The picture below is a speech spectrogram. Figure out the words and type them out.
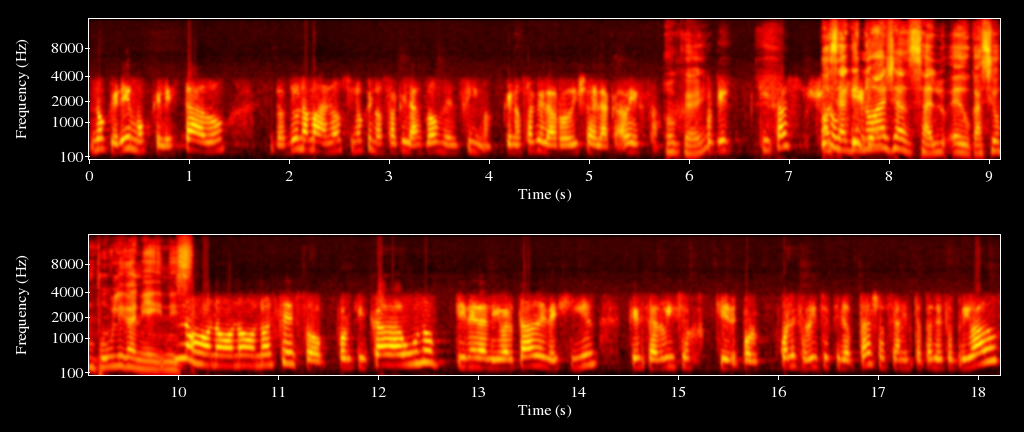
no queremos que el Estado nos dé una mano, sino que nos saque las dos de encima, que nos saque la rodilla de la cabeza. Ok. Porque quizás yo O no sea, que no haya educación pública ni... ni No, no, no, no es eso, porque cada uno tiene la libertad de elegir qué servicios quiere, por cuáles servicios quiere optar, ya sean estatales o privados,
